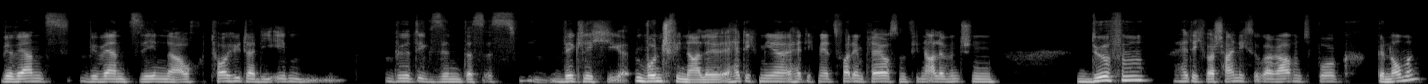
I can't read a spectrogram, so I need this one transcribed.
wir werden es wir werden's sehen. Auch Torhüter, die eben würdig sind, das ist wirklich ein Wunschfinale. Hätte ich mir, hätte ich mir jetzt vor den Playoffs ein Finale wünschen dürfen, hätte ich wahrscheinlich sogar Ravensburg genommen.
